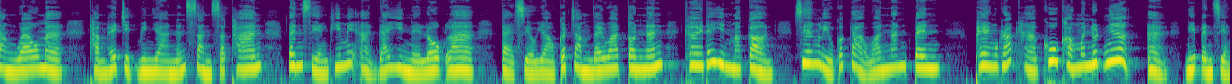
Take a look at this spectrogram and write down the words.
ดังแววมาทำให้จิตวิญญาณนั้นสั่นสะท้าน เป็นเสียงที่ไม่อาจได้ยินในโลกล่า แต่เสี่ยวเหยาก็จำได้ว่าตนนั้นเคยได้ยินมาก่อน เซียงหลิวก็กล่าวว่านั่นเป็น เพลงรักหาคู่ของมนุษย์เงือกอ่านี่เป็นเสียง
